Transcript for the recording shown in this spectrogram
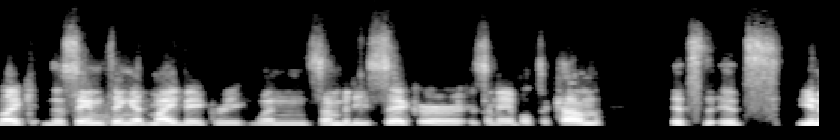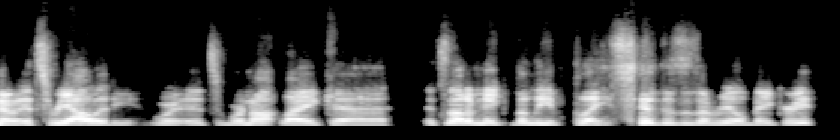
like the same thing at my bakery when somebody's sick or isn't able to come it's it's you know it's reality we're it's we're not like uh it's not a make believe place this is a real bakery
